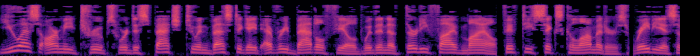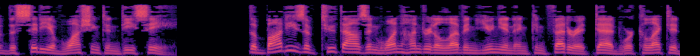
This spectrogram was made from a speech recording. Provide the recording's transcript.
U.S. Army troops were dispatched to investigate every battlefield within a 35-mile radius of the city of Washington, D.C. The bodies of 2,111 Union and Confederate dead were collected,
